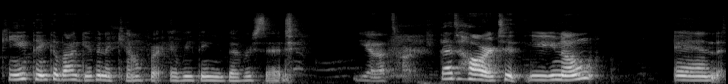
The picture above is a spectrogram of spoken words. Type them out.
can you think about giving account for everything you've ever said? Yeah, that's hard. that's hard to you know? And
